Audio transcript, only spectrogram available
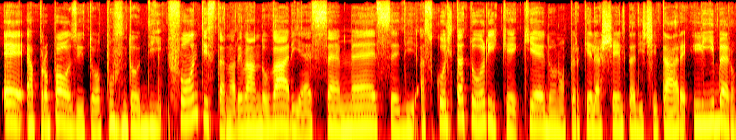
E a proposito appunto di fonti, stanno arrivando vari sms di ascoltatori che chiedono perché la scelta di citare Libero.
